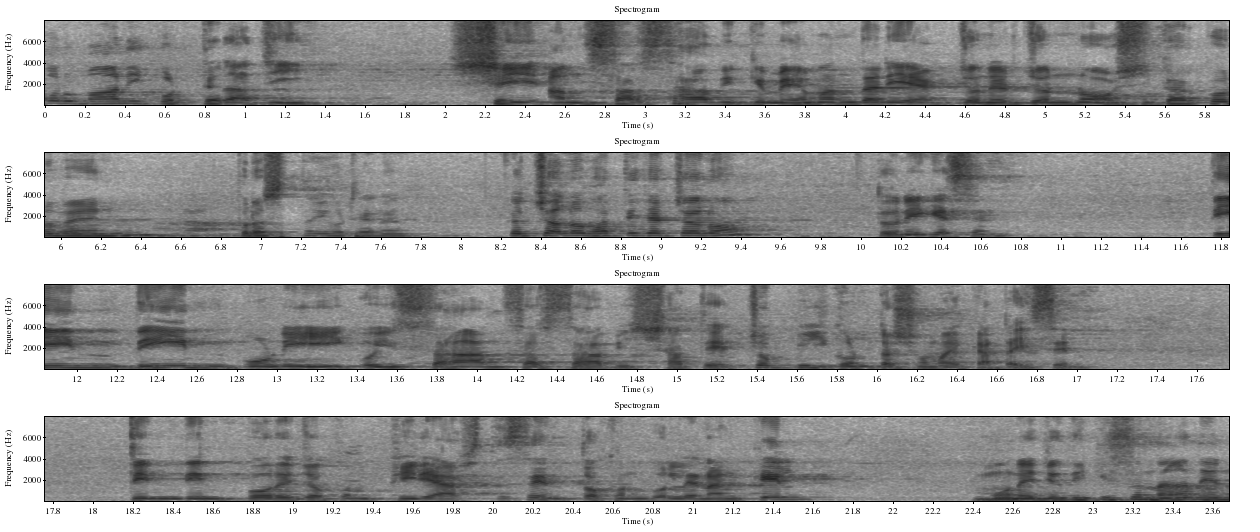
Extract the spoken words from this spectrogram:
কোরবানি করতে রাজি, সেই আনসার সাহাবিকে মেহমানদারি একজনের জন্য অস্বীকার করবেন? প্রশ্নই ওঠে না। তো চলো ভাতিজা, চলো। তো উনি গেছেন। তিন দিন উনি ওই সাহা আনসার সাহাবির সাথে চব্বিশ ঘণ্টা সময় কাটাইছেন। তিন দিন পরে যখন ফিরে আসতেছেন, তখন বললেন, আঙ্কেল, মনে যদি কিছু না নেন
